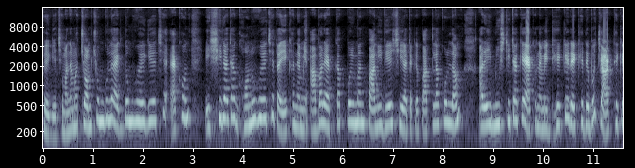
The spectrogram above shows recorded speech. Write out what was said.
হয়ে গিয়েছে। মানে আমার চমচমগুলো একদম হয়ে গিয়েছে। এখন এই শিরাটা ঘন হয়েছে, তাই এখানে আমি আবার এক কাপ পরিমাণ পানি দিয়ে শিরাটাকে পাতলা করলাম। আর এই মিষ্টিটাকে এখন আমি ঢেকে রেখে দেবো চার থেকে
